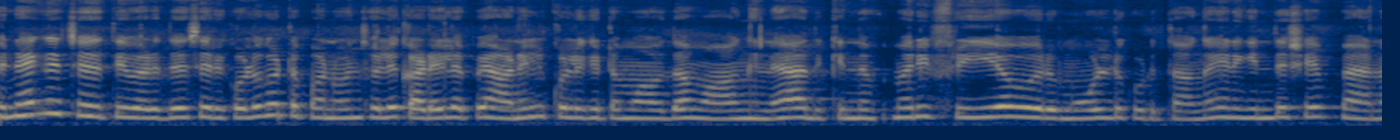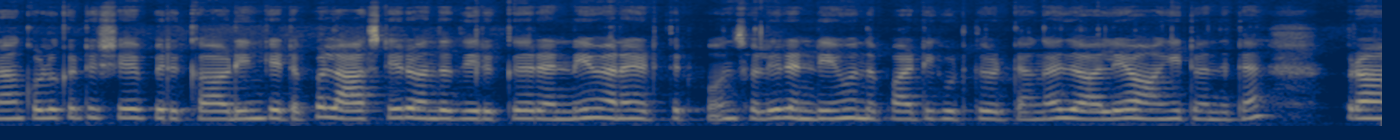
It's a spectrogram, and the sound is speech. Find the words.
விநாயகர் சதுர்த்தி வருது. சரி கொழுக்கட்டை பண்ணுவோன்னு சொல்லி கடையில் போய் அணில் கொழுக்கட்டை மாவு தான் வாங்கினேன். அதுக்கு இந்த மாதிரி ஃப்ரீயாக ஒரு மோல்டு கொடுத்தாங்க. எனக்கு இந்த ஷேப் வேணாம் கொழுக்கட்டை ஷேப் இருக்கா அப்படின்னு கேட்டப்போ லாஸ்ட் இயர் வந்தது இருக்குது ரெண்டையும் வேணால் எடுத்துகிட்டு போன்னு சொல்லி ரெண்டையும் அந்த பாட்டி கொடுத்து விட்டாங்க. ஜாலியாக வாங்கிட்டு வந்துட்டேன். அப்புறம்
